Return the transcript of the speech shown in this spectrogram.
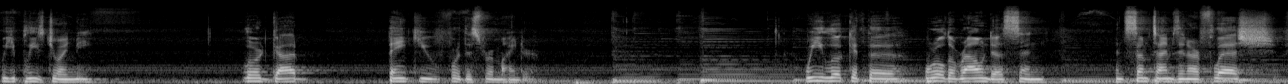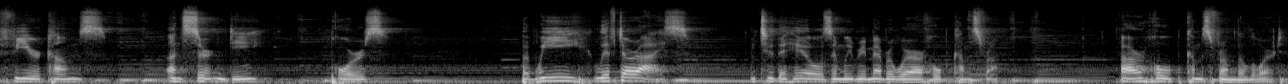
Will you please join me? Lord God, thank you for this reminder. We look at the world around us, and, and sometimes in our flesh, fear comes, uncertainty pours. But we lift our eyes into the hills and we remember where our hope comes from. Our hope comes from the Lord,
